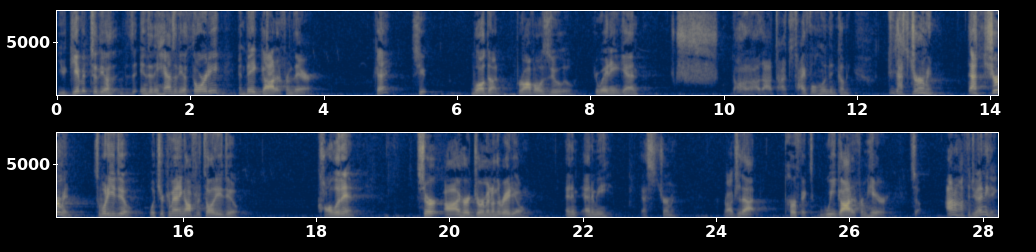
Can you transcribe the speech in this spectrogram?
You give it to the, into the hands of the authority, and they got it from there. Okay? So you, well done. Bravo, Zulu. You're waiting again. Oh, that's Hunden coming. Dude, that's German. That's German. So what do you do? what your commanding officer told you to do. Call it in. Sir, I heard German on the radio. En- enemy, yes, German. Roger that. Perfect. We got it from here. So I don't have to do anything.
